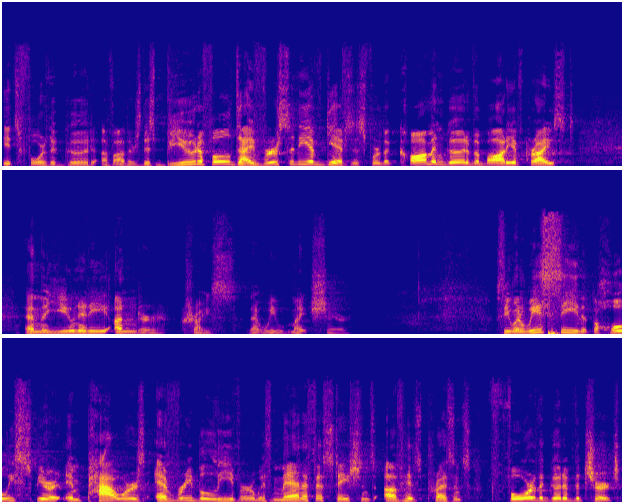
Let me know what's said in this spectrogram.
it's for the good of others. This beautiful diversity of gifts is for the common good of the body of Christ and the unity under Christ that we might share. See, when we see that the Holy Spirit empowers every believer with manifestations of his presence for the good of the church,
